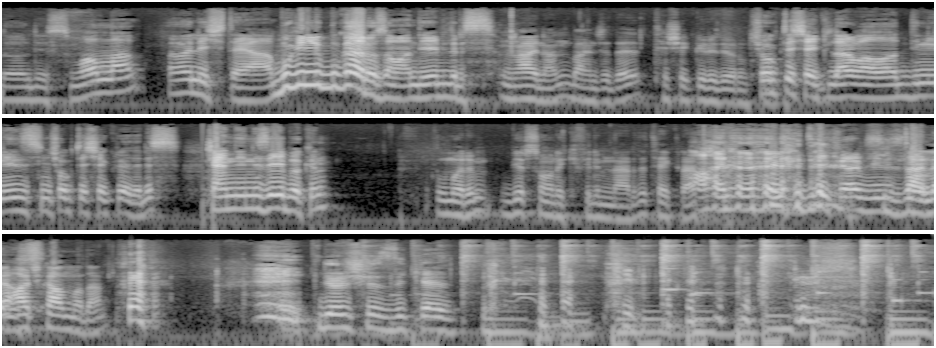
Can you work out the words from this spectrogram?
Doğru diyorsun. Valla öyle işte ya. Bugünlük bu kadar o zaman diyebiliriz. Aynen bence de teşekkür ediyorum. Çok teşekkürler valla. Dinlediğiniz için çok teşekkür ederiz. Kendinize iyi bakın. Umarım bir sonraki filmlerde tekrar Aynen öyle. Tekrar sizlerle oluruz. aç kalmadan Görüşürüz. Dikkat edin.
